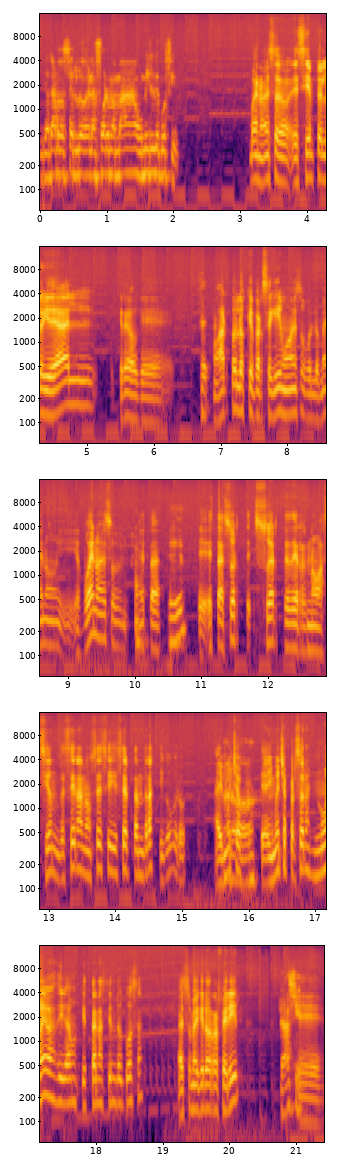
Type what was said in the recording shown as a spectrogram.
y tratar de hacerlo de la forma más humilde posible. Bueno, eso es siempre lo ideal. Creo que. Somos hartos los que perseguimos eso, por lo menos, y es bueno eso, esta, esta suerte, suerte de renovación de escena. No sé si ser tan drástico, pero hay, muchas, hay muchas personas nuevas, digamos, que están haciendo cosas. A eso me quiero referir. Gracias. Eh,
